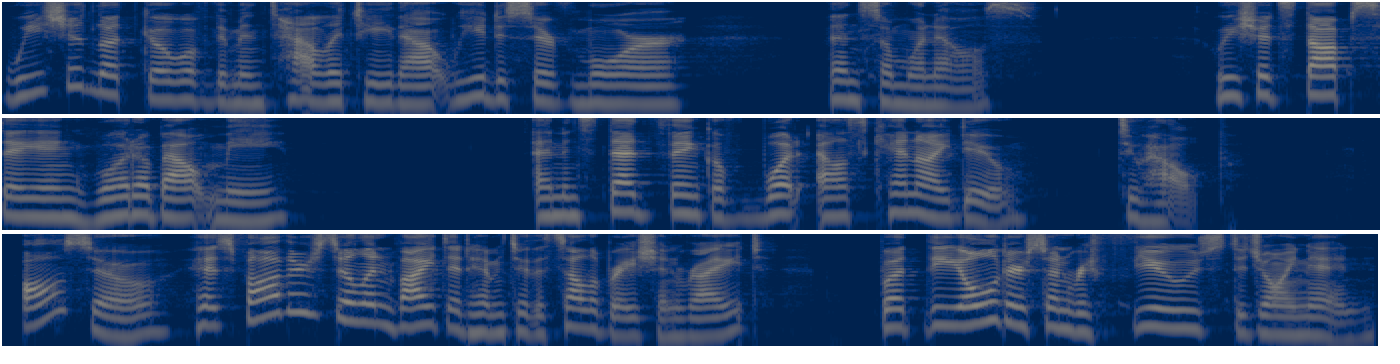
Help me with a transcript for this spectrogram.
We should let go of the mentality that we deserve more than someone else. We should stop saying, What about me? and instead think of what else can I do to help. Also, his father still invited him to the celebration, right? But the older son refused to join in.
